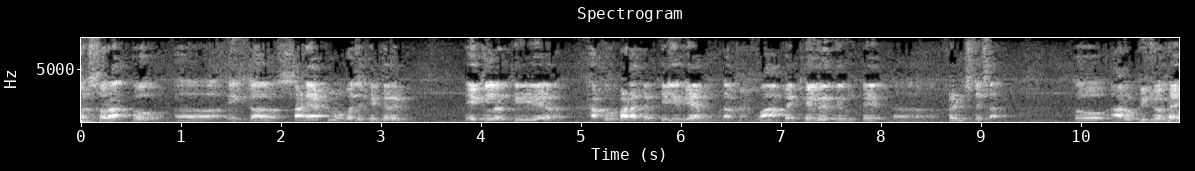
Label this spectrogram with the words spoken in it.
परसों रात को एक अ, साढ़े आठ नौ बजे के करीब एक लड़की अ, ठाकुरपाड़ा करके एरिया है मुंबई वहां पे खेल रहे थे उनके फ्रेंड्स के साथ. तो आरोपी जो है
